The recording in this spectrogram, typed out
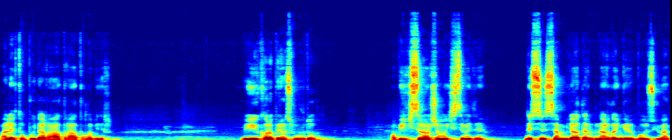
Alev topuyla rahat rahat alabilir. İyi Kara Prens vurdu. Abi iksir harcamak istemedi. Nesin sen birader? Nereden geliyor bu özgüven?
